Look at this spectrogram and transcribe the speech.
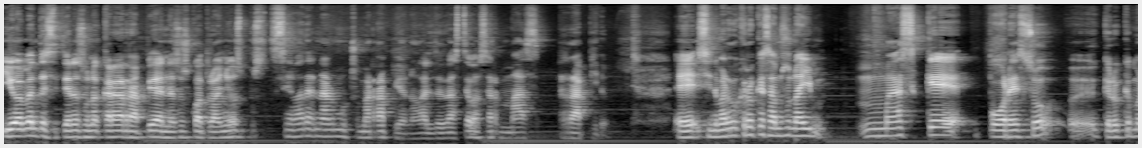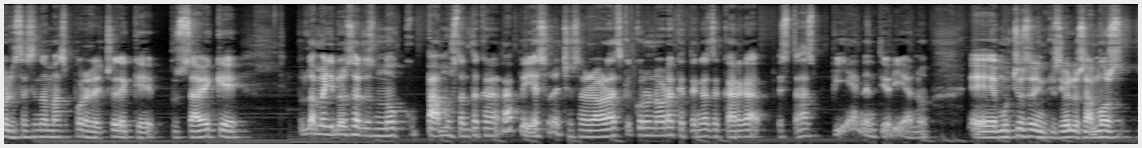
Y obviamente si tienes una carga rápida en esos 4 años, pues se va a drenar mucho más rápido, ¿no? El desgaste va a ser más rápido. Eh, sin embargo, creo que Samsung hay más que por eso, eh, creo que me lo está haciendo más por el hecho de que pues, sabe que pues, la mayoría de los usuarios no ocupamos tanta carga rápida y es un hecho. O sea, la verdad es que con una hora que tengas de carga estás bien en teoría, ¿no? Eh, muchos inclusive lo usamos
